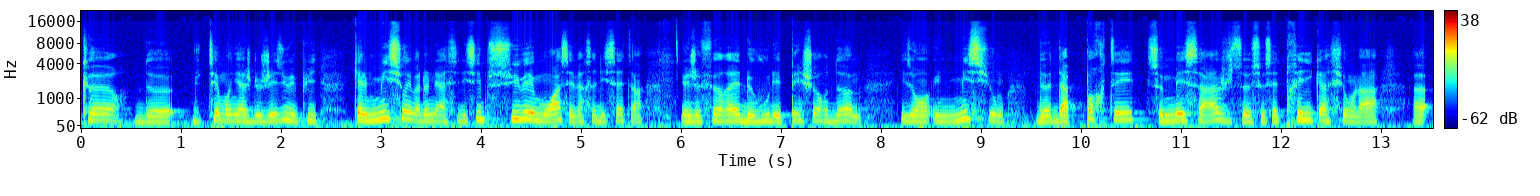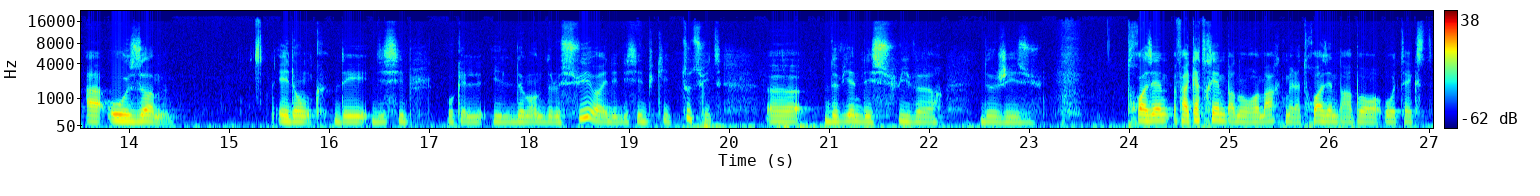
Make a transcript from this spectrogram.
cœur du témoignage de Jésus. Et puis, quelle mission il va donner à ses disciples Suivez-moi, c'est verset 17, hein, et je ferai de vous des pêcheurs d'hommes. Ils ont une mission d'apporter ce message, cette prédication-là euh, aux hommes. Et donc, des disciples auxquels il demande de le suivre et des disciples qui tout de suite euh, deviennent des suiveurs de Jésus. Troisième, enfin quatrième pardon, remarque, mais la troisième par rapport au texte,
